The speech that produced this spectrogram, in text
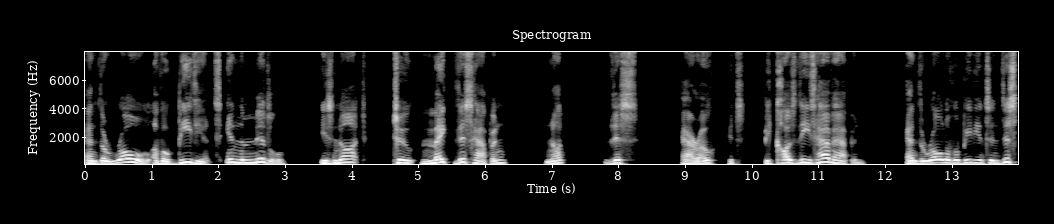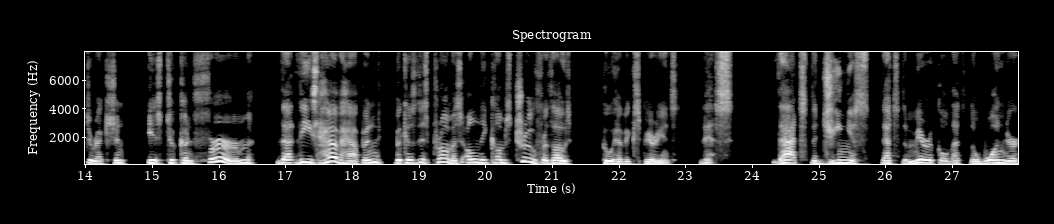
And the role of obedience in the middle is not to make this happen, not this arrow. It's because these have happened. And the role of obedience in this direction is to confirm that these have happened because this promise only comes true for those who have experienced this. That's the genius, that's the miracle, that's the wonder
